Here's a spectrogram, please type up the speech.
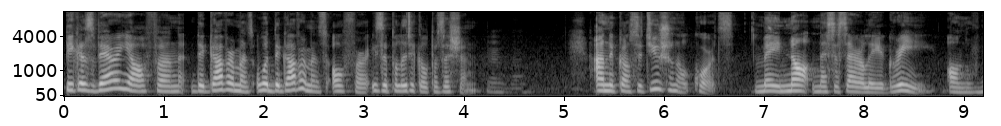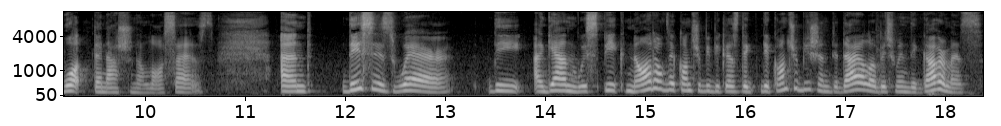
because very often the governments, what the governments offer is a political position. Mm -hmm and the constitutional courts may not necessarily agree on what the national law says. And this is where the again we speak not of the contribution because the, the contribution, the dialogue between the governments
